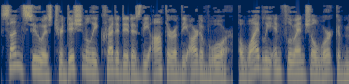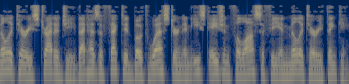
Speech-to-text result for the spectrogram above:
Sun Tzu is traditionally credited as the author of The Art of War, a widely influential work of military strategy that has affected both Western and East Asian philosophy and military thinking.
